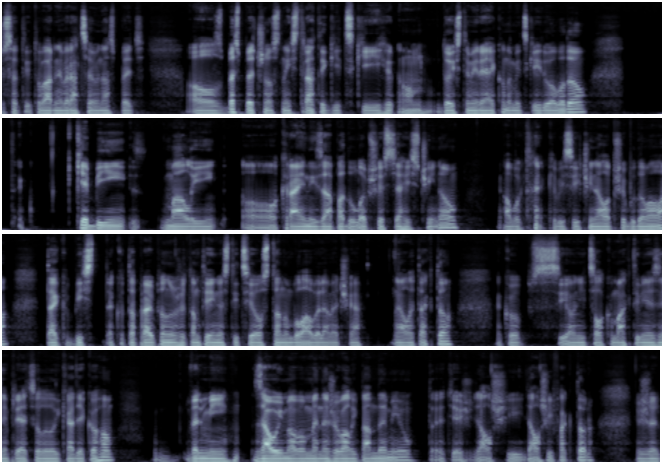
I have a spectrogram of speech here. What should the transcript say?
že sa tie továrne vracajú naspäť z bezpečnostných, strategických, do istej miery ekonomických dôvodov. Keby mali krajiny západu lepšie vzťahy s Čínou, alebo keby si ich Čína lepšie budovala, tak by ako tá pravdepodobnosť, že tam tie investície ostanú, bola oveľa väčšia. Ale takto, ako si oni celkom aktívne znepriateľili kadekoho, veľmi zaujímavo manažovali pandémiu, to je tiež ďalší, ďalší faktor, že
